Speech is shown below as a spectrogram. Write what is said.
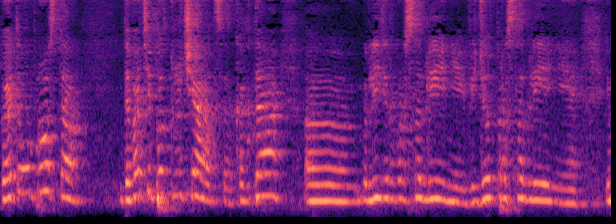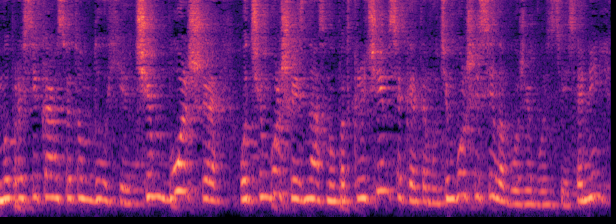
Поэтому просто Давайте подключаться, когда э, лидер прославления ведет прославление, и мы просекаем в Святом Духе. Чем больше, вот чем больше из нас мы подключимся к этому, тем больше сила Божья будет здесь. Аминь.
